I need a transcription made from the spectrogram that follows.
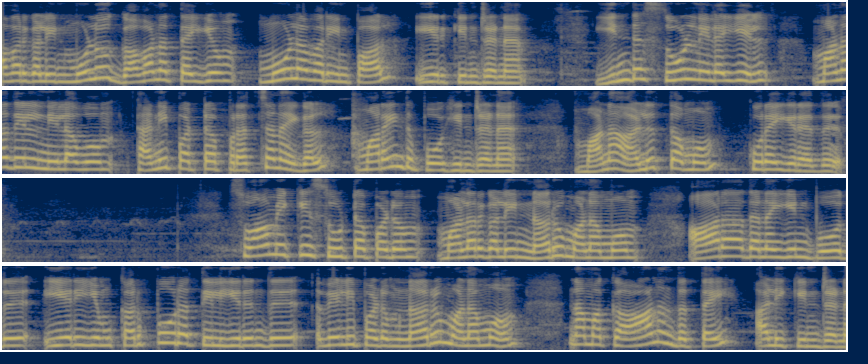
அவர்களின் முழு கவனத்தையும் மூலவரின் பால் ஈர்க்கின்றன. இந்த சூழ்நிலையில் மனதில் நிலவும் தனிப்பட்ட பிரச்சனைகள் மறைந்து போகின்றன. மன அழுத்தமும் குறைகிறது. சுவாமிக்கு சூட்டப்படும் மலர்களின் நறுமணமும் ஆராதனையின் போது எரியும் கற்பூரத்தில் இருந்து வெளிப்படும் நறுமணமும் நமக்கு ஆனந்தத்தை அளிக்கின்றன.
